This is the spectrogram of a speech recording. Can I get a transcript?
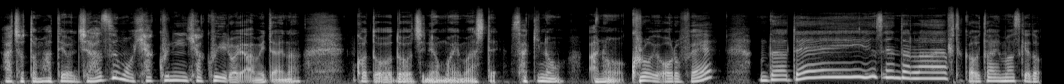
あ、ちょっと待てよ、ジャズも100人100色や、みたいなことを同時に思いまして、さっきのあの黒いオルフェ ?The Days in the Life とか歌いますけど、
